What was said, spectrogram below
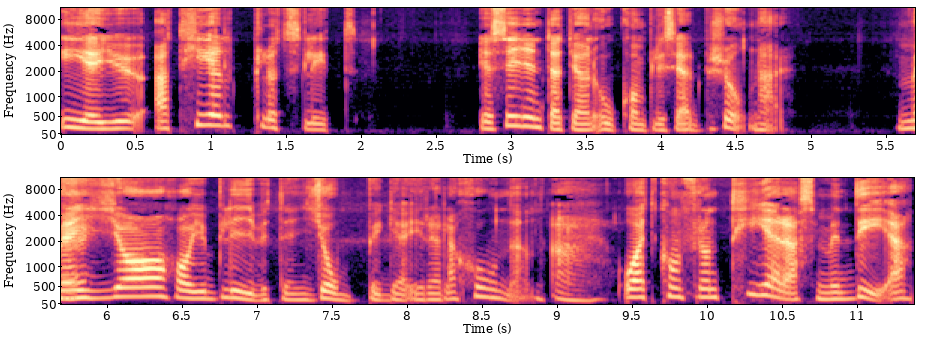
är ju att helt plötsligt, jag säger ju inte att jag är en okomplicerad person här. Men jag har ju blivit den jobbiga i relationen. Ah. Och att konfronteras med det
